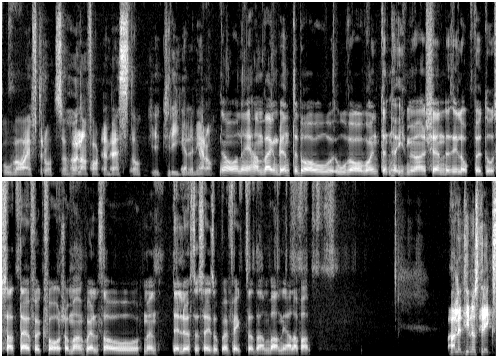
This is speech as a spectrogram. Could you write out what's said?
på OVA efteråt så höll han farten bäst och krigade ner dem. Ja, nej, han värmde inte bra och OVA var inte nöjd med hur han kändes i loppet och satt därför kvar som han själv sa. Och, men det löste sig så perfekt så att han vann i alla fall. Valentino Strix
